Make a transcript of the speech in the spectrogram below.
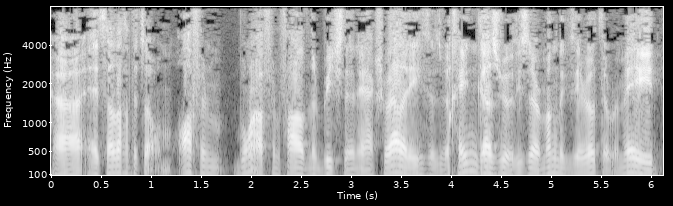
Uh, it's a halacha that's often, more often followed in the breach than in actuality. He says, V'chein Gazru, these are among the Gzerot that were made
